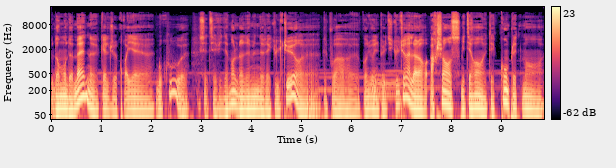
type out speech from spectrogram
dans mon domaine, auquel je croyais beaucoup, c'était évidemment le domaine de la culture, de pouvoir conduire une politique culturelle. Alors, par chance, Mitterrand était complètement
